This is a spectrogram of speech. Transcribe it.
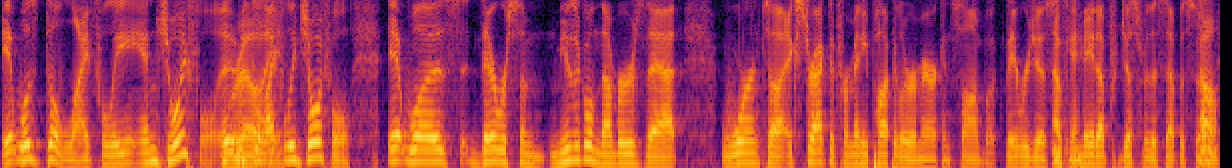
It was delightfully and joyful. It was delightfully joyful. It was. There were some musical numbers that weren't uh, extracted from any popular American songbook. They were just Okay. made up for, just for this episode. Oh,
